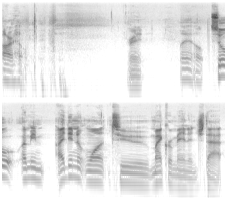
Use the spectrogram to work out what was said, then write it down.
Our help. Right. My help. So, I mean, I didn't want to micromanage that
